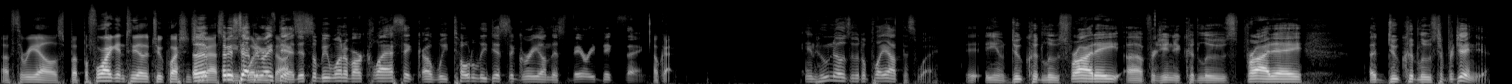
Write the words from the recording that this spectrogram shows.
of three L's. But before I get into the other two questions you let, asked let me, stop you right there. This will be one of our classic. Uh, we totally disagree on this very big thing. Okay. And who knows if it'll play out this way? It, you know, Duke could lose Friday. Uh, Virginia could lose Friday. Uh, Duke could lose to Virginia.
